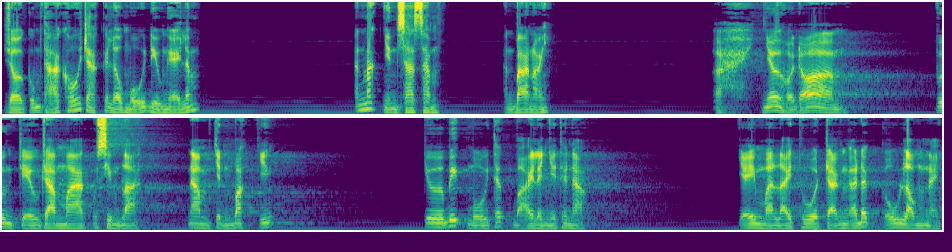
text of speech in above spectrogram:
Rồi cũng thả khối ra cái lỗ mũi điều nghệ lắm. Ánh mắt nhìn xa xăm Anh ba nói à, Nhớ hồi đó um, Vương triều Rama của Simla Nam chinh Bắc chiến. Chưa biết mùi thất bại là như thế nào. Vậy mà lại thua trận ở đất Cửu Long này.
